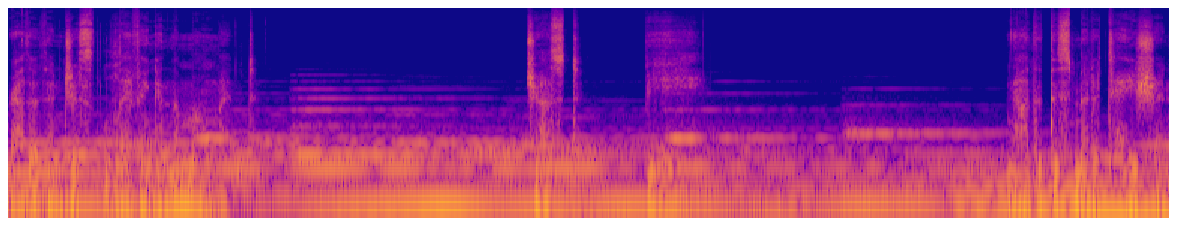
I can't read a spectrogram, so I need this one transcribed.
rather than just living in the moment. Just be. Now that this meditation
